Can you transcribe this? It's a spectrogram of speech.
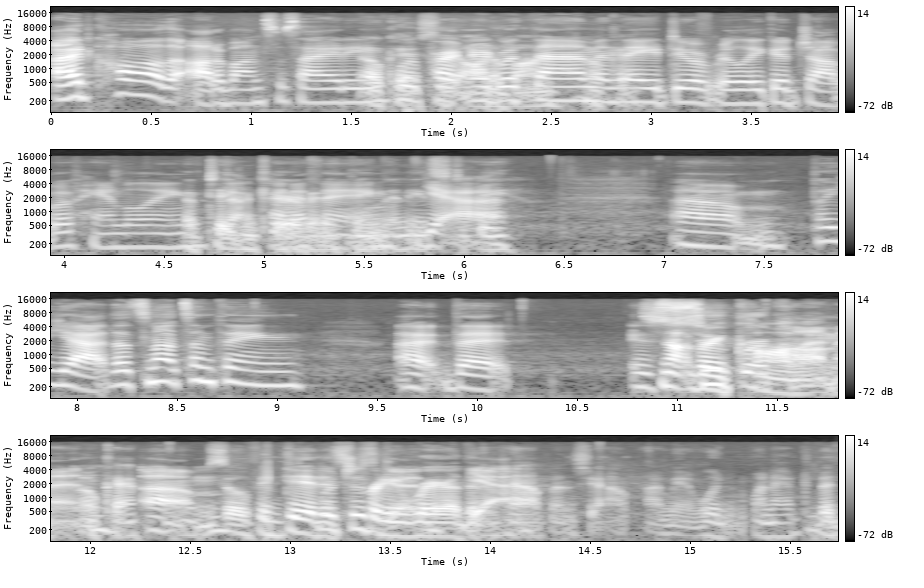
I'd call the Audubon Society. Okay, We're so the partnered with them, and they do a really good job of handling of taking that care kind of of anything thing. that needs yeah. to be. Um, but yeah, that's not something uh, that is It's not very super common. Okay. Um, so if it did, it's pretty good. rare that yeah. it happens. Yeah. I mean, wouldn't want to have to, but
